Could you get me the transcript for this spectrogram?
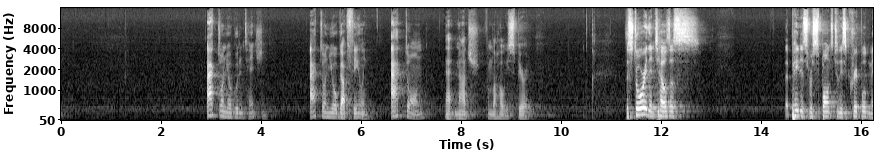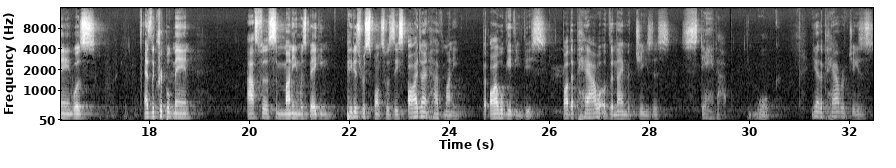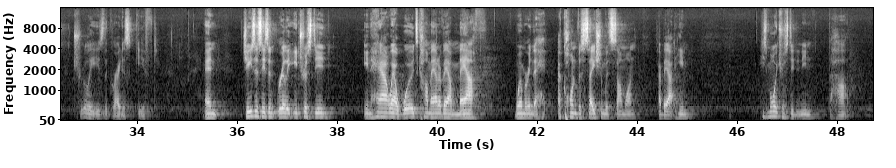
Act on your good intention. Act on your gut feeling. Act on that nudge from the Holy Spirit. The story then tells us that Peter's response to this crippled man was as the crippled man asked for some money and was begging, Peter's response was this I don't have money, but I will give you this. By the power of the name of Jesus, stand up and walk. You know, the power of Jesus truly is the greatest gift. And Jesus isn't really interested in how our words come out of our mouth when we're in the, a conversation with someone about Him. He's more interested in the heart.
